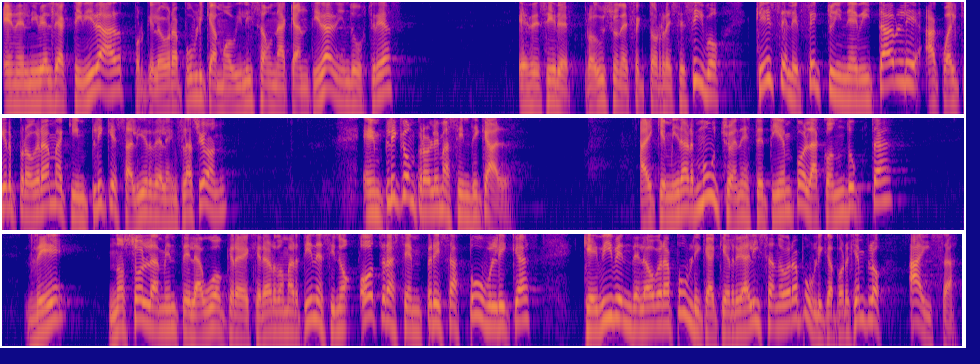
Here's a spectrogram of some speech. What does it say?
en el nivel de actividad, porque la obra pública moviliza una cantidad de industrias, es decir, produce un efecto recesivo, que es el efecto inevitable a cualquier programa que implique salir de la inflación, implica un problema sindical. Hay que mirar mucho en este tiempo la conducta de no solamente la UOCRA de Gerardo Martínez, sino otras empresas públicas que viven de la obra pública, que realizan obra pública. Por ejemplo, AISA.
